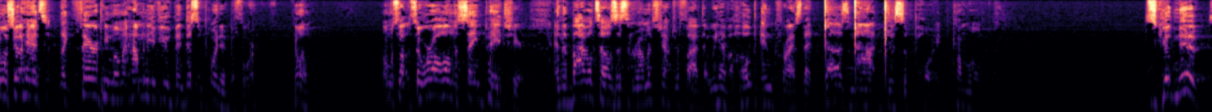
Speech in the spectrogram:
Come on, show hands, like therapy moment. How many of you have been disappointed before? Come on. Almost all, so we're all on the same page here. And the Bible tells us in Romans chapter 5 that we have a hope in Christ that does not disappoint. Come on. It's good news.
